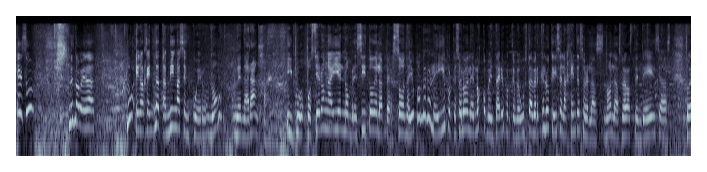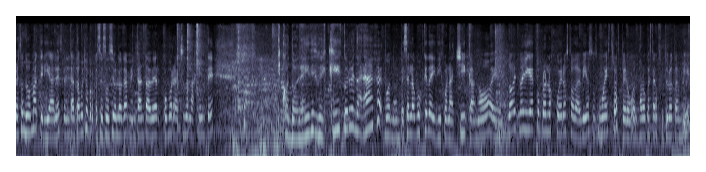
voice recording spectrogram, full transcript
eso no es novedad. ¿No? En Argentina también hacen cuero, ¿no? De naranja. Y pusieron ahí el nombrecito de la persona. Yo cuando lo leí, porque suelo leer los comentarios, porque me gusta ver qué es lo que dice la gente sobre las, ¿no? las nuevas tendencias, sobre estos nuevos materiales. Me encanta mucho porque soy socióloga, me encanta ver cómo reacciona la gente cuando leí dije, ¿qué cuero de naranja? Bueno, empecé la búsqueda y di con la chica, ¿no? Eh, no, no, llegué a comprar los cueros todavía, sus muestras, pero bueno, algo que está en futuro también.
